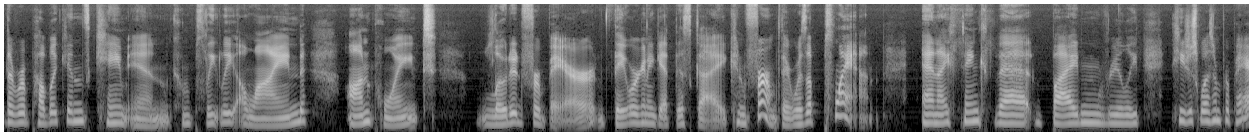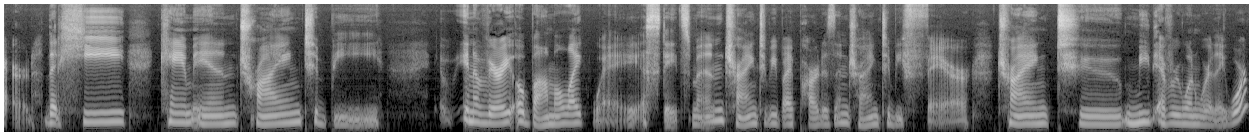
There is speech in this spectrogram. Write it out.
The Republicans came in completely aligned, on point, loaded for bear. They were going to get this guy confirmed. There was a plan. And I think that Biden really, he just wasn't prepared, that he came in trying to be in a very Obama like way, a statesman, trying to be bipartisan, trying to be fair, trying to meet everyone where they were.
